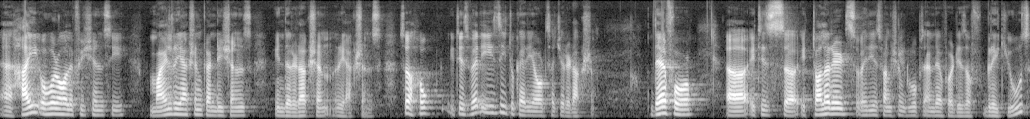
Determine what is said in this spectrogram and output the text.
high overall efficiency, mild reaction conditions in the reduction reactions. So, how it is very easy to carry out such a reduction. Therefore, uh, it is uh, it tolerates various functional groups and therefore it is of great use.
